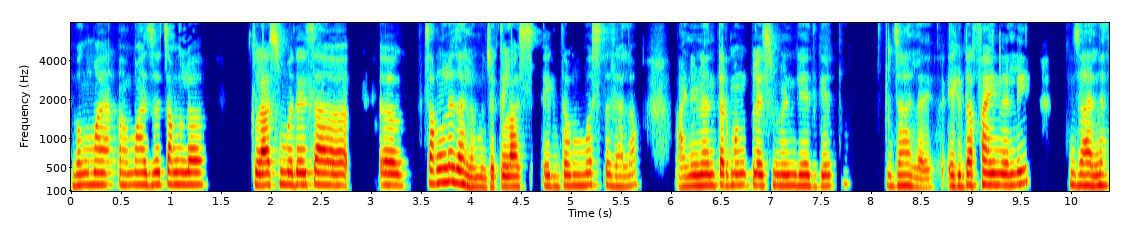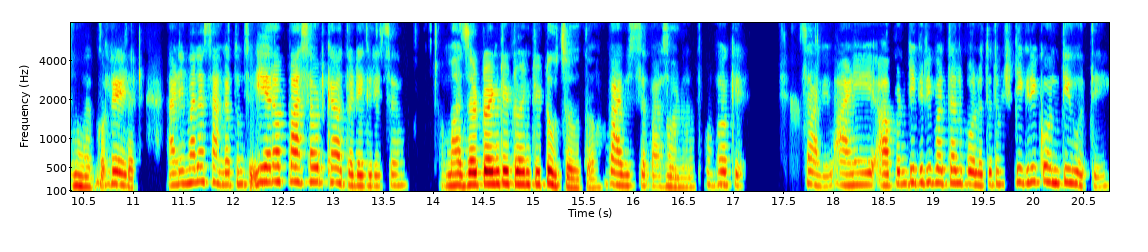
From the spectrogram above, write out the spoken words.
मग मा- माझं चांगलं क्लासमध्ये चा- अ, चांगलं झालं म्हणजे क्लास एकदम मस्त झाला. आणि नंतर मग प्लेसमेंट घेत घेत झालंय. एकदा फायनली झालं मग ग्रेट. आणि मला सांगा तुमचं इयर ऑफ पासआउट काय होतं डिग्रीचं? माझं ट्वेंटी ट्वेंटी टूचं होतं. बावीसचं पास हो ना. ओके. चालेल. आणि आपण डिग्री बद्दल बोलतो तुमची डिग्री कोणती होती?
